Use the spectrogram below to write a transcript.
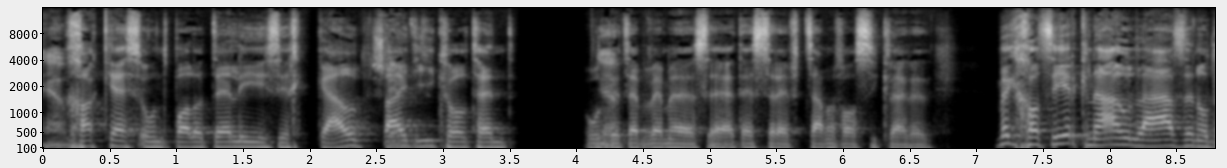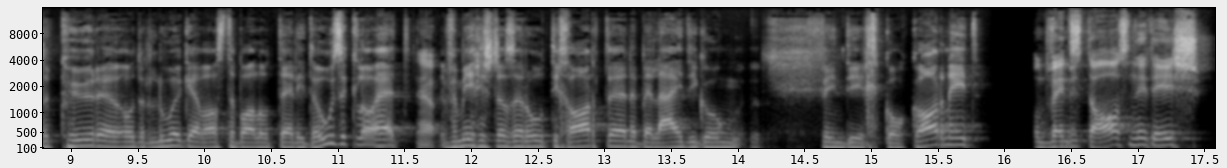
ja. Kakes und Balotelli sich gelb Stimmt. beide eingeholt haben, und ja. jetzt eben, wenn man äh, die SRF-Zusammenfassung gelernt hat. Man kann sehr genau lesen oder hören oder schauen, was der Balotelli da rausgelassen hat. Ja. Für mich ist das eine rote Karte, eine Beleidigung, finde ich, geht gar nicht. Und wenn es das nicht ist,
